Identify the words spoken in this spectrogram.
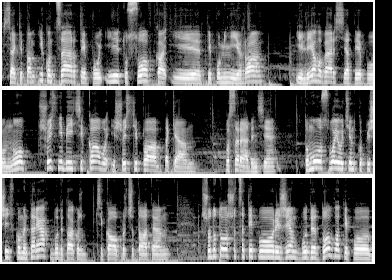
всякі там і концерт, типу, і тусовка, і, типу, міні-ігра, і Лего версія, типу, ну, щось ніби і цікаво, і щось, типа, таке посерединці. Тому свою оцінку пишіть в коментарях, буде також цікаво прочитати. Щодо того, що це, типу, режим буде довго, типу,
